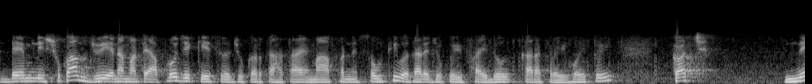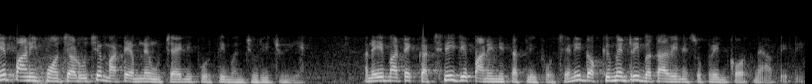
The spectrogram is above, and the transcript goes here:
ડેમની શું કામ જોઈએ એના માટે આપણો જે કેસ રજૂ કરતા હતા, એમાં આપણને સૌથી વધારે જો કોઈ ફાયદોકારક રહ્યું હોય તો એ કચ્છને પાણી પહોંચાડવું છે માટે અમને ઊંચાઈની પૂરતી મંજૂરી જોઈએ. અને એ માટે કચ્છની જે પાણીની તકલીફો છે, એની ડોક્યુમેન્ટરી બતાવીને સુપ્રીમ કોર્ટને આપી હતી.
